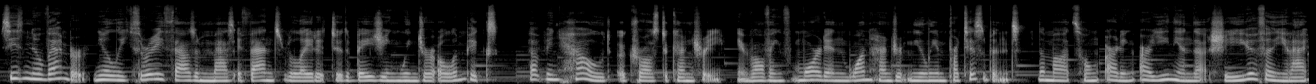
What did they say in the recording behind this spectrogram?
Since November, nearly 3,000 mass events related to the Beijing Winter Olympics have been held across the country, involving more than 100 million participants. 那么，从2021年的十一月份以来，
